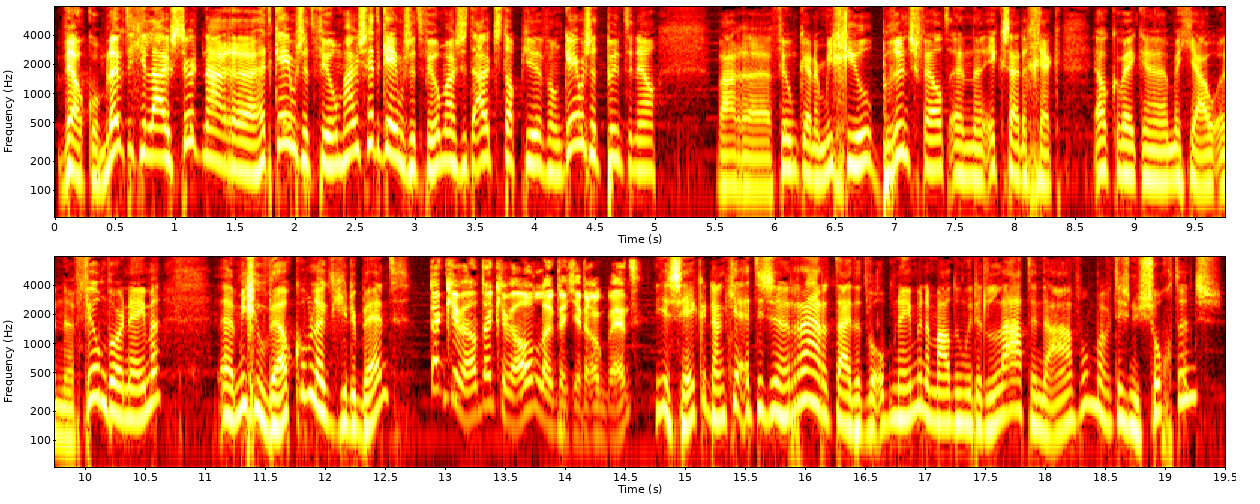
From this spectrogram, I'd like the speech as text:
Welkom, leuk dat je luistert naar eh, het Gamers het Filmhuis. Het Gamers het Filmhuis, het uitstapje van Gamersnet.nl. Waar eh, filmkenner Michiel Brunsveld en eh, ik, zei de gek, elke week met jou een film doornemen. Eh, Michiel, welkom, leuk dat je er bent. Dankjewel, dankjewel. Leuk dat je er ook bent. Jazeker, dank je. Het is een rare tijd dat we opnemen. Normaal doen we dit laat in de avond, maar het is nu 's ochtends.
